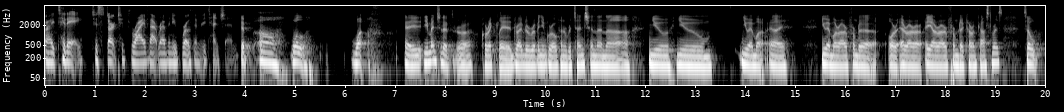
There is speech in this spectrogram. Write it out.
right, today to start to drive that revenue growth and retention? Yep. Uh, well, what uh, you mentioned it uh, correctly. Drive the revenue growth and retention, and uh, new new new MR, uh, new MRR from the or ARR ARR from the current customers. So.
